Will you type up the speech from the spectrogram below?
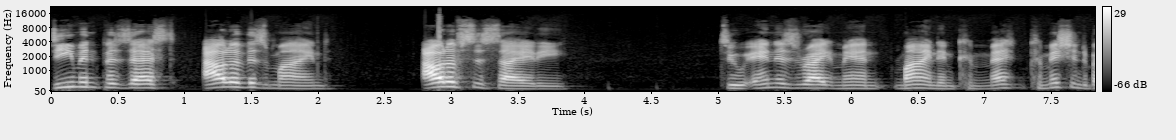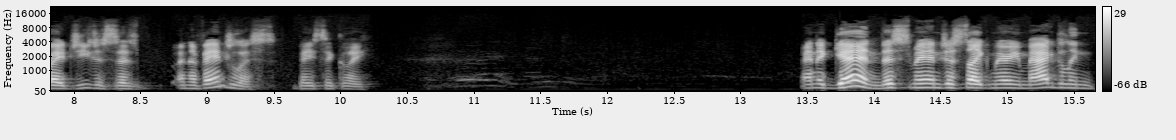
demon possessed, out of his mind, out of society, to in his right man, mind and commissioned by Jesus as an evangelist, basically. And again, this man, just like Mary Magdalene,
